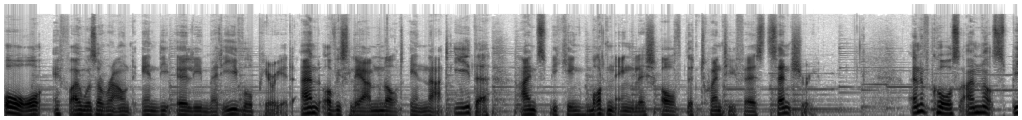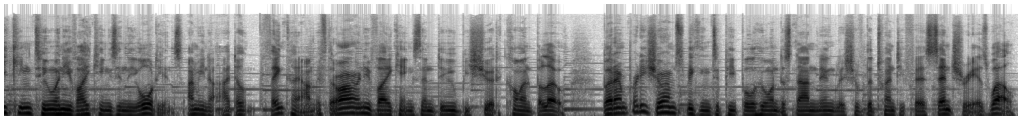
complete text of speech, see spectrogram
or if I was around in the early medieval period. And obviously, I'm not in that either. I'm speaking modern English of the 21st century. And of course, I'm not speaking to any Vikings in the audience. I mean, I don't think I am. If there are any Vikings, then do be sure to comment below but I'm pretty sure I'm speaking to people who understand English of the 21st century as well.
